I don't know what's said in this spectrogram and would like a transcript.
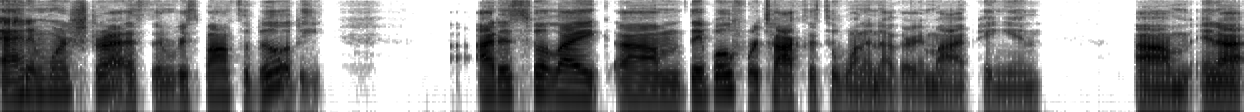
adding more stress and responsibility. I just feel like, um, they both were toxic to one another, in my opinion. Um, and I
